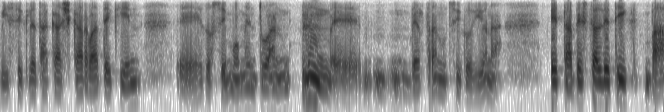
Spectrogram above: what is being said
bizikleta kaskar batekin, e, dozein momentuan e, bertan utziko diona. Eta bestaldetik, ba,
